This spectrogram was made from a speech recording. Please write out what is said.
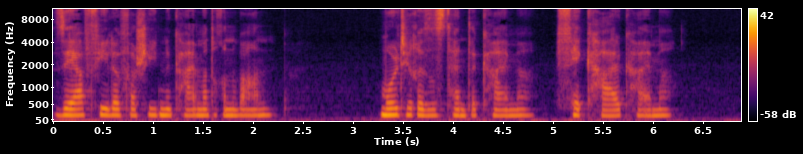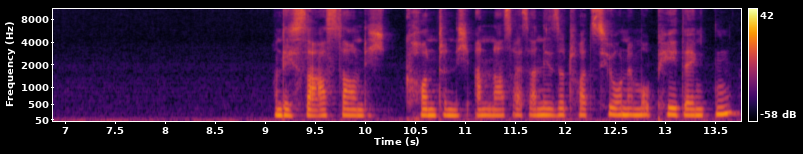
sehr viele verschiedene Keime drin waren. Multiresistente Keime, Fäkalkeime. Und ich saß da und ich konnte nicht anders als an die Situation im OP denken,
